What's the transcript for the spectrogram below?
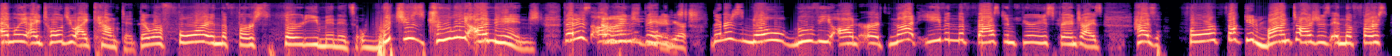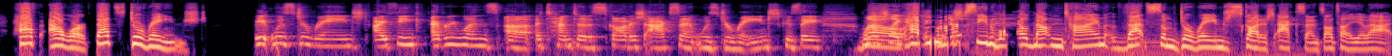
Emily, I told you I counted. There were four in the first 30 minutes, which is truly unhinged. That is unhinged, behavior. There is no movie on earth, not even the Fast and Furious franchise, has four fucking montages in the first half hour. That's deranged. It was deranged. I think everyone's uh, attempt at a Scottish accent was deranged because they, much like have you much- ever seen Wild Mountain Thyme? That's some deranged Scottish accents. I'll tell you that.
